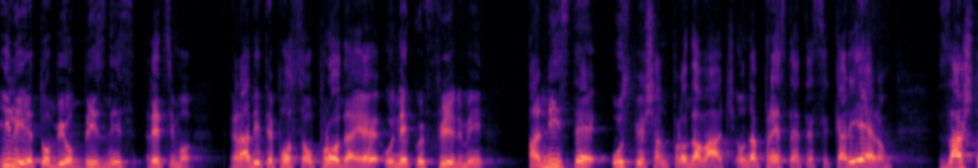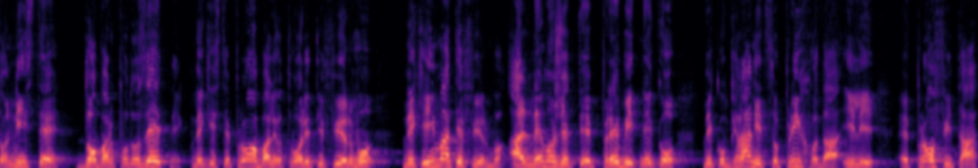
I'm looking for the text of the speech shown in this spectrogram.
Ili je to bio biznis, recimo radite posao prodaje u nekoj firmi, a niste uspješan prodavač, onda prestajete se karijerom. Zašto niste dobar poduzetnik? Neki ste probali otvoriti firmu, neki imate firmu, ali ne možete prebiti neko, neko granicu prihoda ili e, profita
